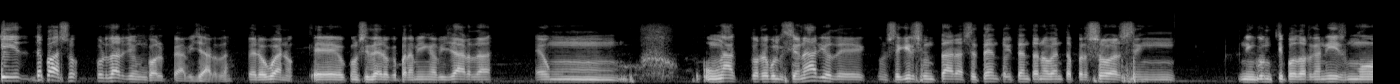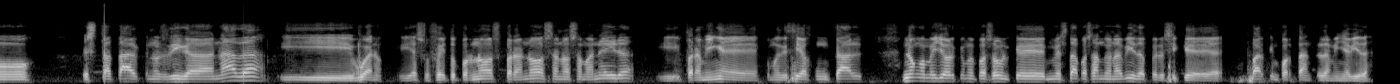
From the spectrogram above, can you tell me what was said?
E, de paso, por darlle un golpe a Villarda. Pero, bueno, eh, eu considero que para min a Villarda é un, un acto revolucionario de conseguir xuntar a 70, 80, 90 persoas sen ningún tipo de organismo estatal que nos diga nada e, bueno, e eso feito por nós, para nós, a nosa maneira e para min é, como dicía Juncal non o mellor que me pasou que me está pasando na vida, pero sí que parte importante da miña vida.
